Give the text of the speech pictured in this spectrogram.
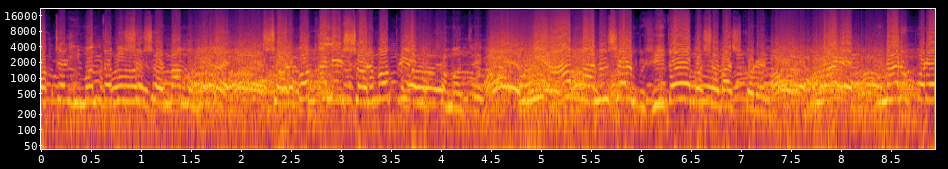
ডক্টর হিমন্ত বিশ্ব শর্মা মহোদয়, সর্বকালের সর্বপ্রিয় মুখ্যমন্ত্রী, উনি আম মানুষের হৃদয়ে বসবাস করেন। উনার উপরে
